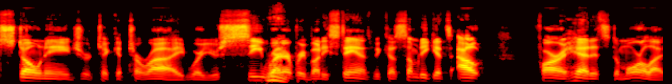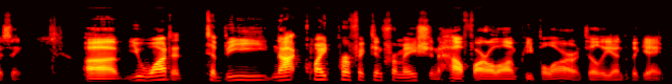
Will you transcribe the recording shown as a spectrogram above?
Stone Age or Ticket to Ride, where you see where Right. everybody stands because somebody gets out far ahead. It's demoralizing. Uh, you want it to be not quite perfect information how far along people are until the end of the game.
